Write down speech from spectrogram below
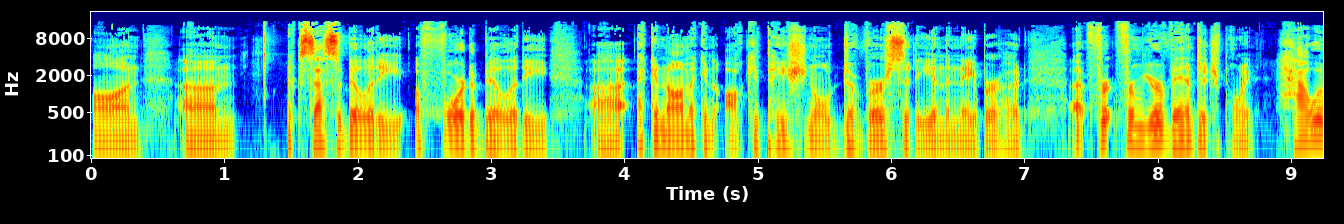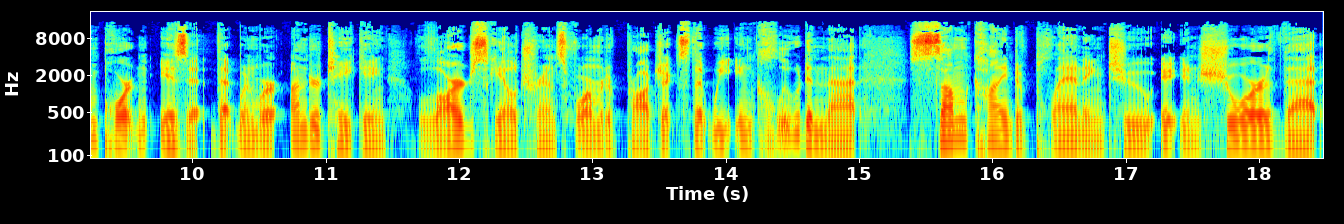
on um, accessibility, affordability, uh, economic and occupational diversity in the neighborhood. Uh, for, from your vantage point, how important is it that when we're undertaking large scale transformative projects that we include in that some kind of planning to ensure that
